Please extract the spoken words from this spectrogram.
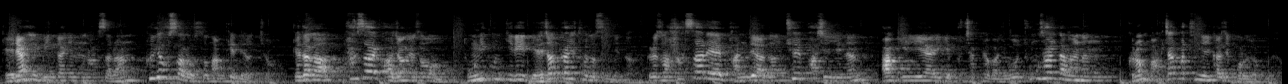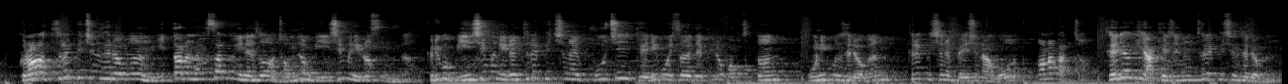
대량의 민간인을 학살한 흑역사로서 남게 되었죠. 게다가 학살 과정에서 독립군끼리 내전까지 터졌습니다. 그래서 학살에 반대하던 최바실리는 박일리아에게 붙잡혀가지고 총살당하는 그런 막장 같은 일까지 벌어졌고요. 그러나 트레피친 세력은 잇따른 학살로 인해서 점점 민심을 잃었습니다. 그리고 민심을 잃은 트레피친을 굳이 데리고 있어야 될 필요가 없었던 독립군 세력은 트레피친을 배신하고 떠나갔죠. 세력이 약해진 트레피친 세력은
